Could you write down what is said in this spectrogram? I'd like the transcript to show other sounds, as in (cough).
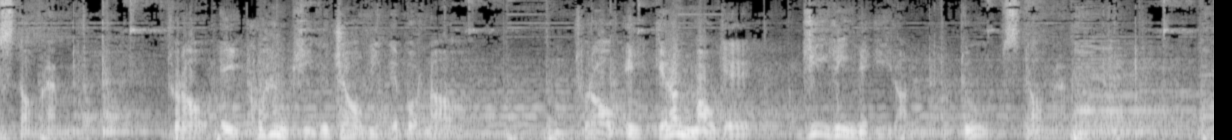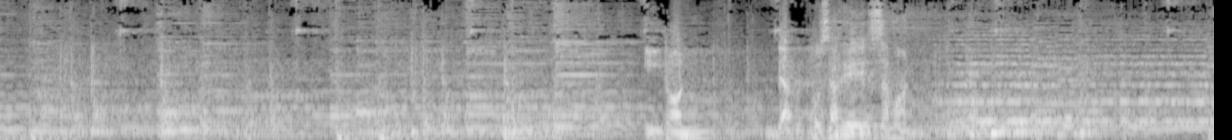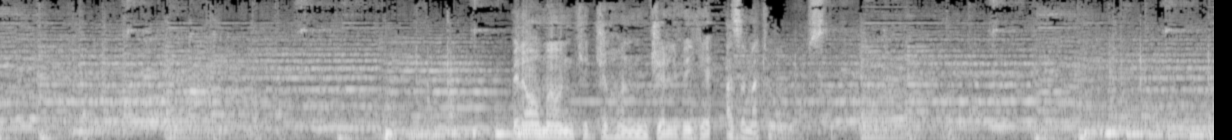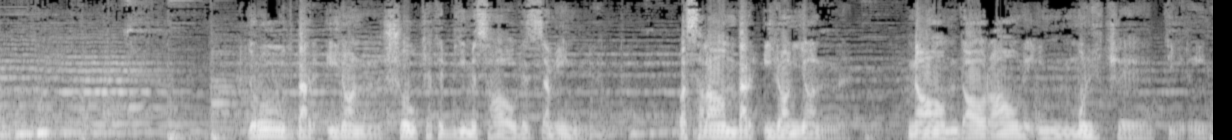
دوست دارم. تو را ای کهن پیر جاوید برنا. تو را ای گران مایه دیرین ایران دوست دارم. ایران در گذر زمان. به نام آن که جهان جلوه عظمت اوست. درود بر ایران شوکت بیمثال زمین و سلام بر ایرانیان نامداران این ملک دیرین.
